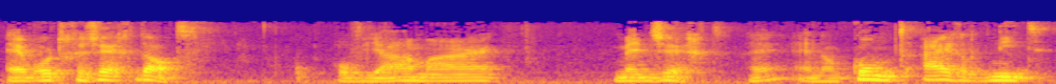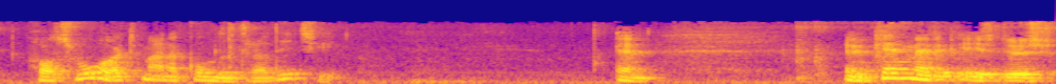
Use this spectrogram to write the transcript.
er wordt gezegd dat. Of ja maar, men zegt. Hè? En dan komt eigenlijk niet Gods woord, maar dan komt de traditie. En een kenmerk is dus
